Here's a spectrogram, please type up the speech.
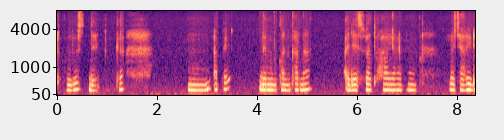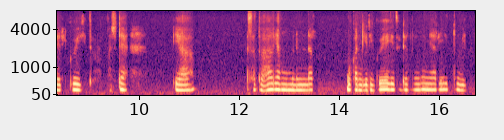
tulus dan juga hmm, apa ya, dan bukan karena ada suatu hal yang emang lo cari dari gue gitu. Maksudnya ya satu hal yang bener-bener bukan diri gue gitu dan lo nyari itu gitu.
